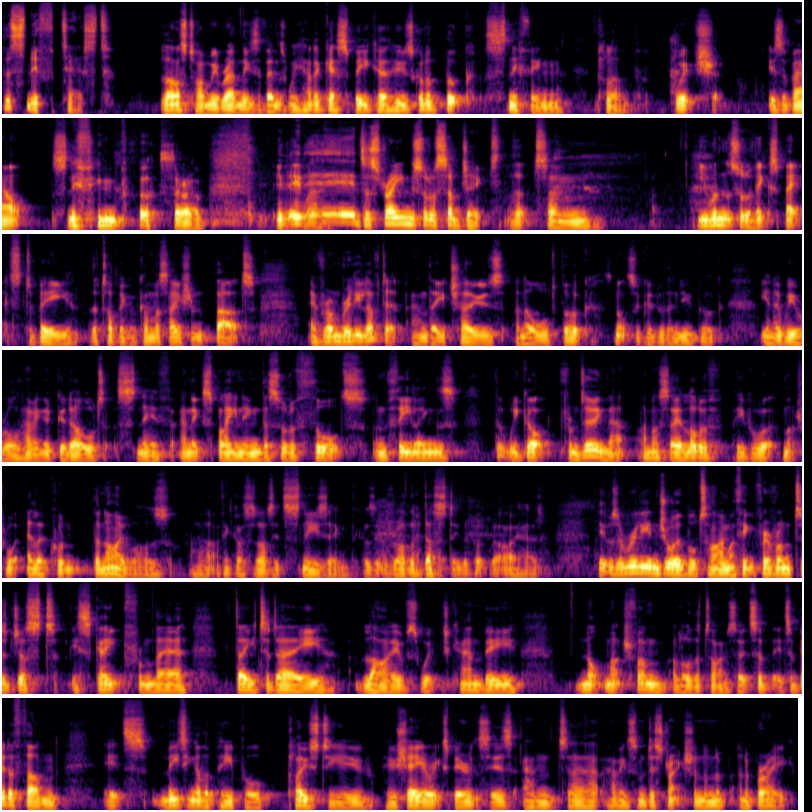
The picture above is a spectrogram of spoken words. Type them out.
the sniff test. Last time we ran these events, we had a guest speaker who's got a book sniffing club, which is about sniffing books. Sorry, it, it, it's a strange sort of subject that um, you wouldn't sort of expect to be the topic of conversation, but everyone really loved it and they chose an old book. It's not so good with a new book. You know, we were all having a good old sniff and explaining the sort of thoughts and feelings that we got from doing that. I must say, a lot of people were much more eloquent than I was. Uh, I think I started sneezing because it was rather dusty, the book that I had. It was a really enjoyable time, I think, for everyone to just escape from their day to day lives, which can be not much fun a lot of the time. So it's a it's a bit of fun. It's meeting other people close to you who share your experiences and uh, having some distraction and a, and a break.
